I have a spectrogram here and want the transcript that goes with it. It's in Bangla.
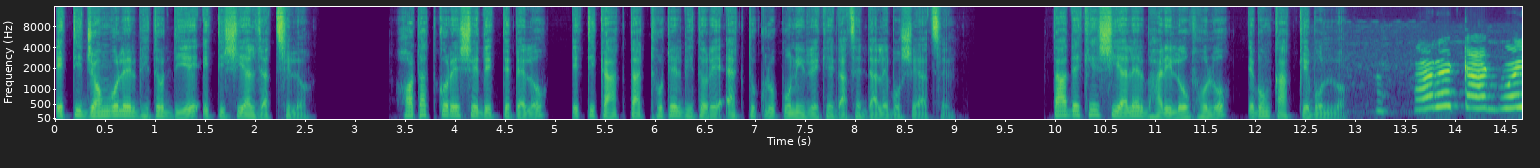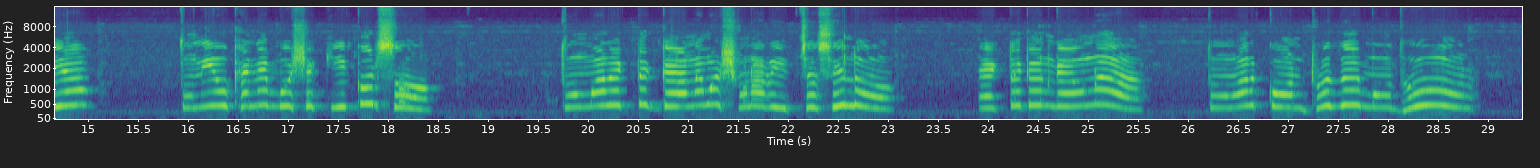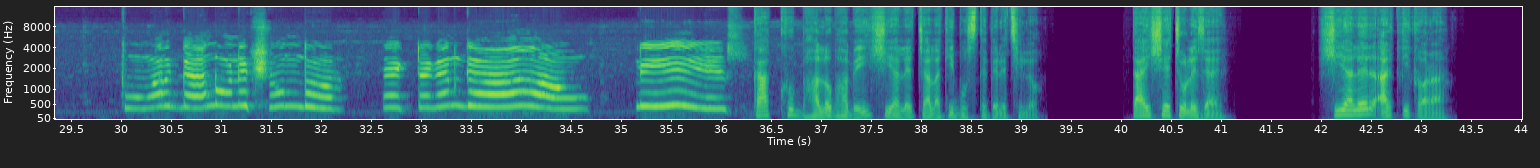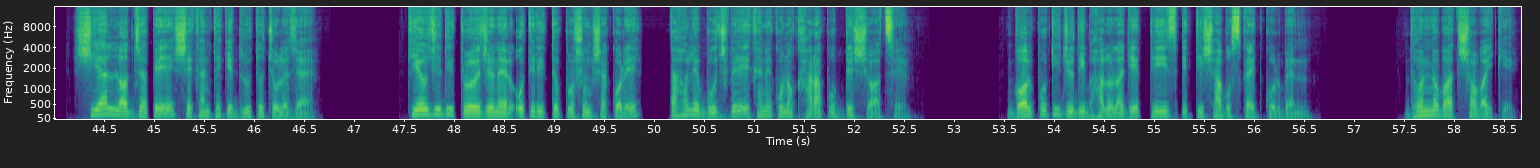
একটি জঙ্গলের ভিতর দিয়ে একটি শিয়াল যাচ্ছিল। হঠাৎ করে সে দেখতে পেল, একটি কাক তার ঠোঁটের ভিতরে এক টুকরো পনির রেখে গাছের ডালে বসে আছে। তা দেখে শিয়ালের ভারী লোভ হল এবং কাককে বলল, আরে কাক ভাইয়া, তুমি ওখানে বসে কি করছ? তোমার একটা গান আমার শোনার ইচ্ছা ছিল। একটা গান গাও না। তোমার কণ্ঠ যে তোমার গান অনেক সুন্দর। একটা গান গাও, প্লিজ। কাক খুব ভালোভাবেই শিয়ালের চালাকি বুঝতে পেরেছিল। তাই সে চলে যায়। শিয়ালের আর কি করা? শিয়াল লজ্জা পেয়ে সেখান থেকে দ্রুত চলে যায়। কেউ যদি প্রয়োজনের অতিরিক্ত প্রশংসা করে, তাহলে বুঝবে এখানে কোনো খারাপ উদ্দেশ্য আছে। গল্পটি যদি ভালো লাগে, প্লিজ একটি সাবস্ক্রাইব করবেন। ধন্যবাদ সবাইকে।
